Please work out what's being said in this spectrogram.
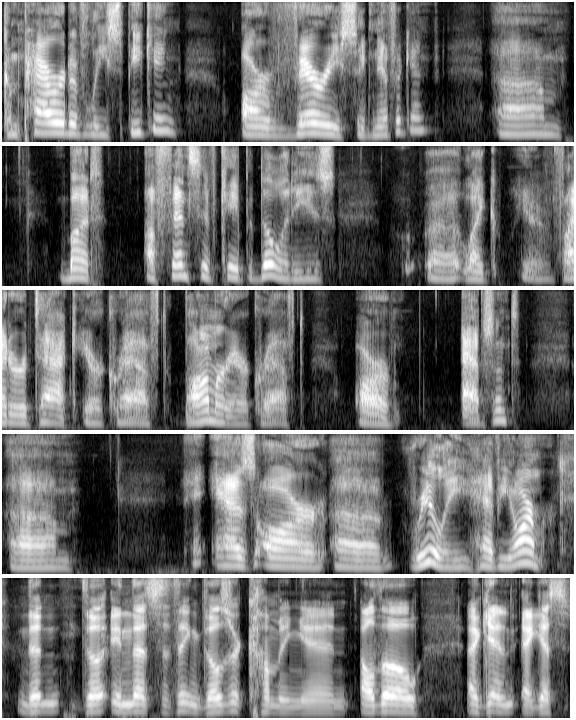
comparatively speaking, are very significant. Um, but offensive capabilities, uh, like you know, fighter attack aircraft, bomber aircraft, are absent, um, as are uh, really heavy armor. Then the and that's the thing; those are coming in. Although, again, I guess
